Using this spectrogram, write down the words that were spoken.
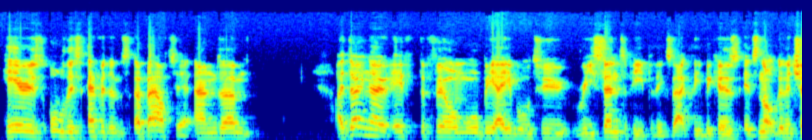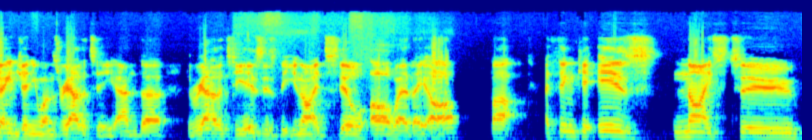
here is all this evidence about it, and um, I don't know if the film will be able to recenter people exactly because it's not going to change anyone's reality, and uh, the reality is is that United still are where they are. But I think it is nice to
